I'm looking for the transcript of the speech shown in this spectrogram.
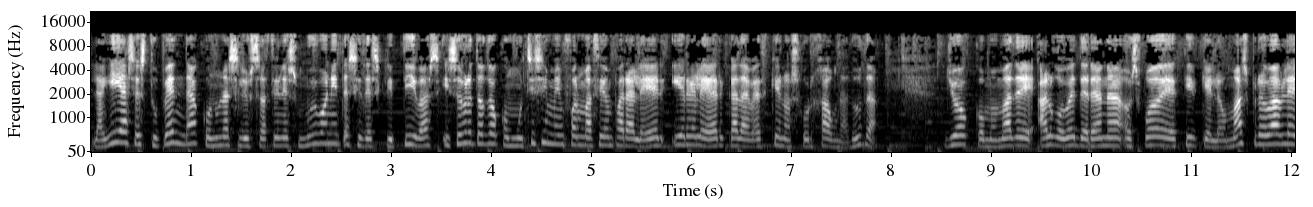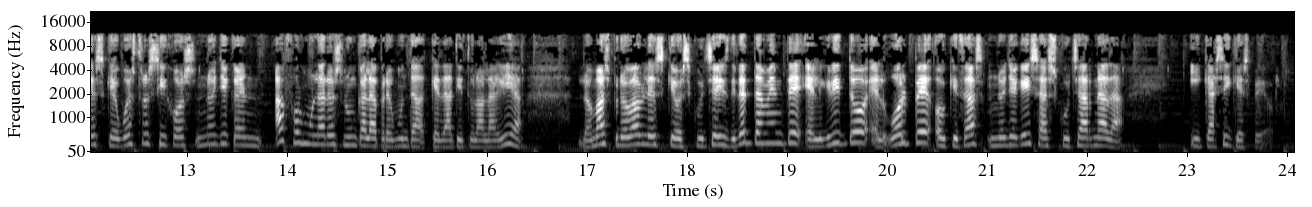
La guía es estupenda, con unas ilustraciones muy bonitas y descriptivas y sobre todo con muchísima información para leer y releer cada vez que nos surja una duda. Yo, como madre algo veterana, os puedo decir que lo más probable es que vuestros hijos no lleguen a formularos nunca la pregunta que da título a la guía. Lo más probable es que os escuchéis directamente el grito, el golpe o quizás no lleguéis a escuchar nada. Y casi que es peor.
